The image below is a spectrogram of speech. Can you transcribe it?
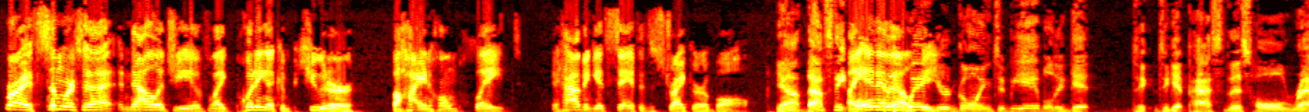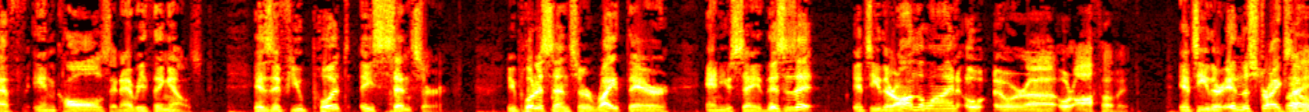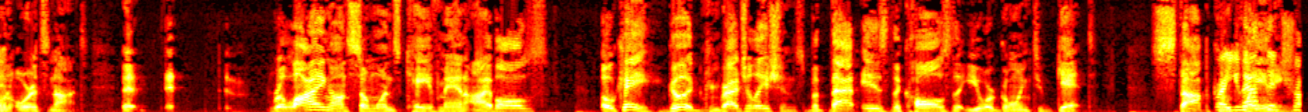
Right, similar to that analogy of like putting a computer behind home plate and having it say if it's a strike or a ball. Yeah, that's the Like only NMLB. way you're going to be able to get to, to get past this whole ref in calls and everything else is if you put a sensor. You put a sensor right there and you say this is it. It's either on the line or or, uh, or off of it. It's either in the strike Right. zone or it's not. It, it, relying on someone's caveman eyeballs okay, good, congratulations. But that is the calls that you are going to get. Stop Right, you have to try.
